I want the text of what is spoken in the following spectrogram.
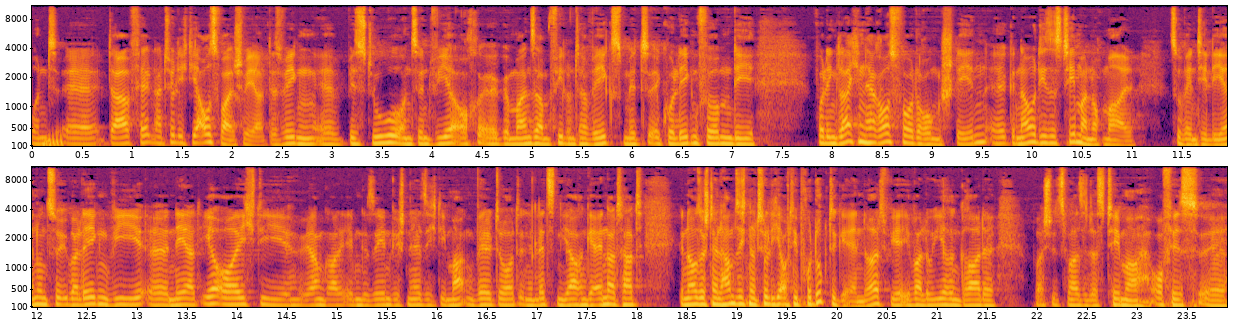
Und äh, da fällt natürlich die Auswahl schwer. Deswegen äh, bist du und sind wir auch äh, gemeinsam viel unterwegs mit äh, Kollegenfirmen, die vor den gleichen Herausforderungen stehen, äh, genau dieses Thema nochmal zu ventilieren und zu überlegen, wie äh, nähert ihr euch, die, wir haben gerade eben gesehen, wie schnell sich die Markenwelt dort in den letzten Jahren geändert hat. Genauso schnell haben sich natürlich auch die Produkte geändert. Wir evaluieren gerade beispielsweise das Thema Office äh,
